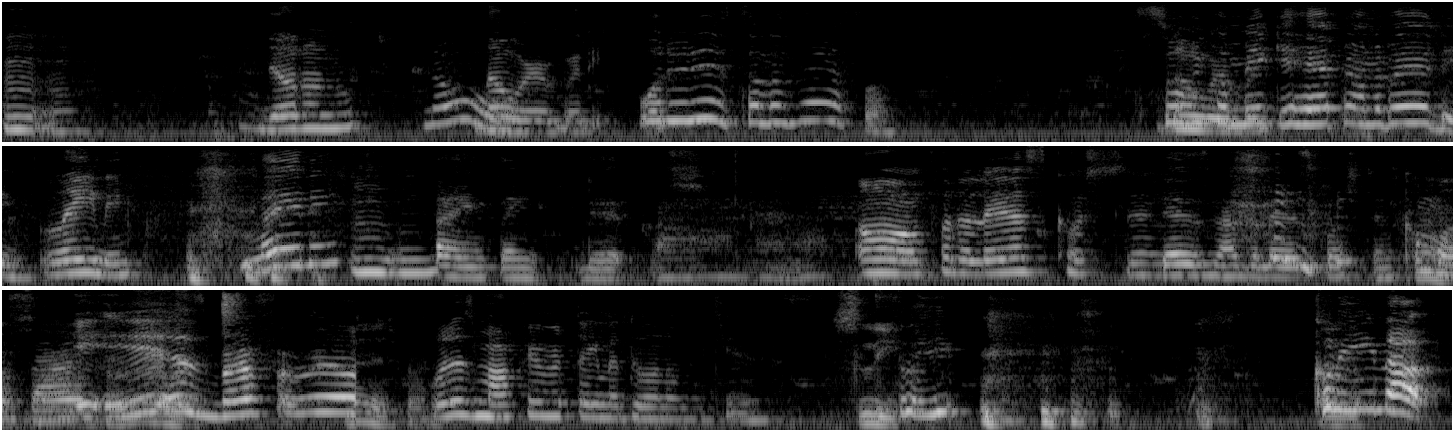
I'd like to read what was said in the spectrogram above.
Mm-mm. Y'all don't know? No. Don't worry about it. What it is? Tell us the answer. So Don't we can make it happy on a bad day, Lady. lady. Mm-mm. I ain't think that. Oh, no. Um, for the last question. That is not the last question. Come, Come on, on, son. son. It is, bro, for real. Finish. What is my favorite thing to do on the weekends? Sleep. Sleep. Clean up.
